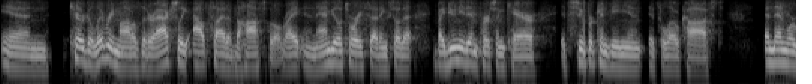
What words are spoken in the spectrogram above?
in care delivery models that are actually outside of the hospital, right? In an ambulatory setting, so that if I do need in person care, it's super convenient, it's low cost. And then we're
